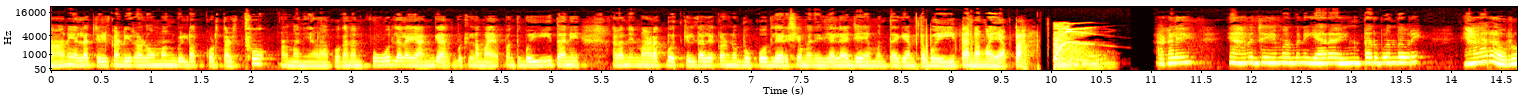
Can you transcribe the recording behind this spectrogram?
ನಾನು ಎಲ್ಲ ತಿಳ್ಕೊಂಡಿರೋಳು ಅಮ್ಮಂಗೆ ಬಿಲ್ಡಪ್ ಕೊಡ್ತಾಳೆ. ಥೂ ಮನೆ ಹೇಳಕ್ಕೆ ಹೋಗ. ನನ್ನ ಕೂದಲೆಲ್ಲ ಹೆಂಗೆ ಯಾರ್ಬಿಟ್ಲು ನಮ್ಮ ಅಯ್ಯಪ್ಪ ಅಂತ ಬೈತಾನೆ. ಅಲ್ಲ, ನೀನು ಮಾಡಕ್ಕೆ ಬದುಕಿಲ್ದಲೆ ಕಣ್ಣು ಕೂದಲು ಎರ್ಸೆ ಮನೆಗೆಲ್ಲ ಜಯಮಂತಾಗಿ ಅಂತ ಬೈತಾ ನಮ್ಮ ಅಯ್ಯಪ್ಪ. ಅಗಳೇ, ಯಾರ ಜಯಮ್ಮ ಮನೆ ಯಾರ ಹಿಂಗೆ ಬಂದವ್ರಿ ಯಾರು ಅವರು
